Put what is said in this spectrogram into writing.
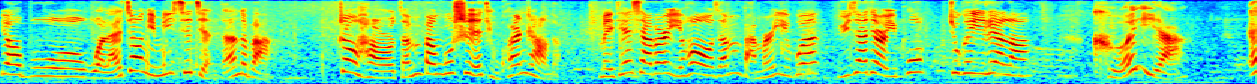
要不我来教你们一些简单的吧，正好咱们办公室也挺宽敞的，每天下班以后咱们把门一关，瑜伽垫一铺就可以练了。可以呀，哎，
